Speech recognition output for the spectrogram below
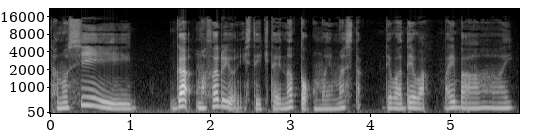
楽しいが勝るようにしていきたいなと思いました。ではでは、バイバーイ。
